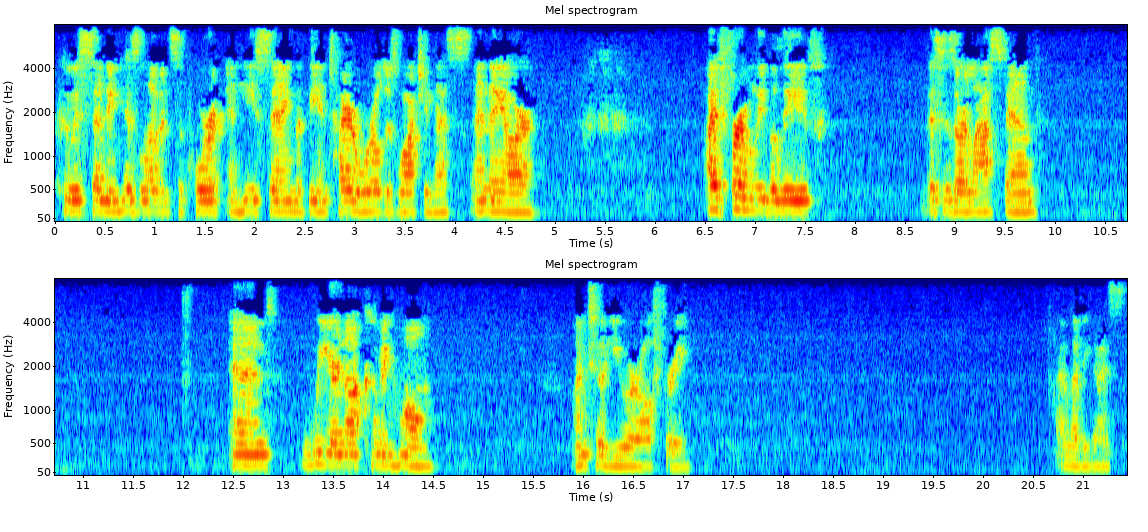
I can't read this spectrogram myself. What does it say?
who is sending his love and support, and he's saying that the entire world is watching us, and they are. I firmly believe this is our last stand. And we are not coming home until you are all free. I love you guys.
